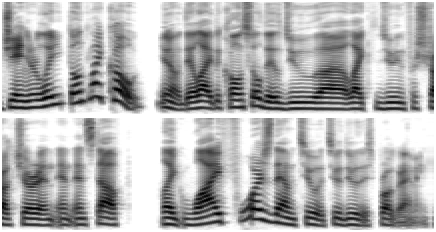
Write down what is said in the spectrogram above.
generally don't like code you know they like the console they'll do uh, like to do infrastructure and, and and stuff. Like why force them to to do this programming?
